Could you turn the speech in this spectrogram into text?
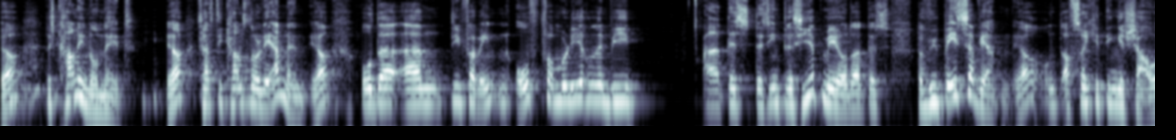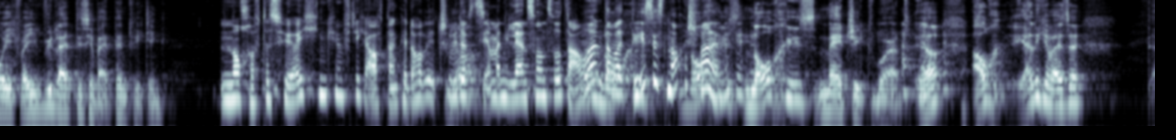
Ja, das kann ich noch nicht. Ja, das heißt, ich kann es noch lernen. Ja, oder ähm, die verwenden oft Formulierungen wie das, das interessiert mich oder das, da will ich besser werden. Ja? Und auf solche Dinge schaue ich, weil ich will Leute, die sich weiterentwickeln. Noch auf das höre ich künftig auch. Danke, da habe ich jetzt schon ja. wieder, ich meine, die lernen so und so dauernd, ja, aber das ist, ist noch, noch spannend. Ist, noch ist Magic Word. Ja? Auch ehrlicherweise äh,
